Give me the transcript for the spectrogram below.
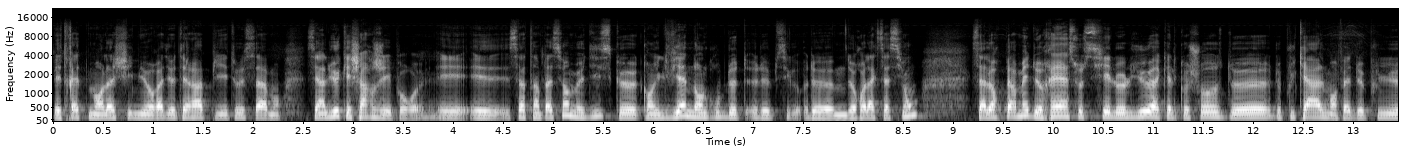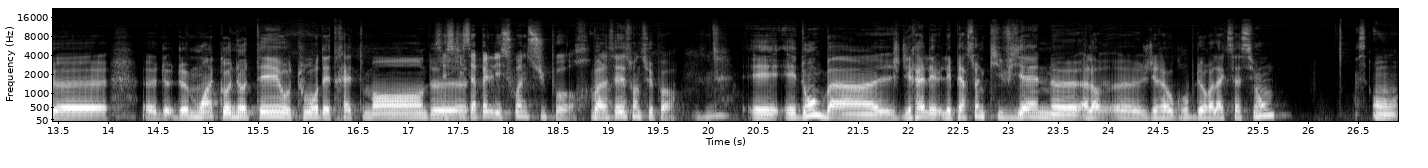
les traitements, la chimio, radiothérapie, tout ça. Bon, c'est un lieu qui est chargé pour eux. Mmh. Et, certains patients me disent que quand ils viennent dans le groupe de, de, de relaxation, ça leur permet de réassocier le lieu à quelque chose de, plus calme, en fait, de plus, euh, euh, de, moins connoté autour des traitements. De... C'est ce qui s'appelle les soins de support. Voilà, c'est les soins de support. Mhm. et, donc, bah, je dirais, les, personnes qui viennent, euh, alors, je dirais au groupe de relaxation, on,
